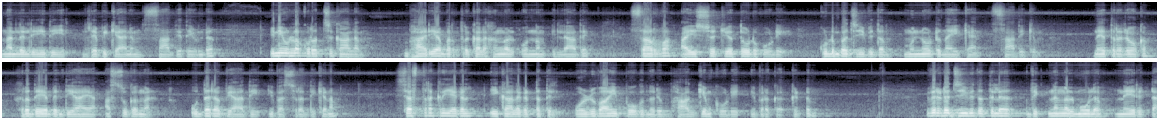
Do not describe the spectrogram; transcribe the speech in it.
നല്ല രീതിയിൽ ലഭിക്കാനും സാധ്യതയുണ്ട്. ഇനിയുള്ള കുറച്ച് കാലം ഭാര്യാഭർത്തൃ കലഹങ്ങൾ ഒന്നും ഇല്ലാതെ സർവ ഐശ്വര്യത്തോടുകൂടി കുടുംബജീവിതം മുന്നോട്ട് നയിക്കാൻ സാധിക്കും. നേത്രരോഗം ഹൃദയബന്ധിയായ അസുഖങ്ങൾ ഉദരവ്യാധി ഇവ ശ്രദ്ധിക്കണം. ശസ്ത്രക്രിയകൾ ഈ കാലഘട്ടത്തിൽ ഒഴിവായി പോകുന്നൊരു ഭാഗ്യം കൂടി ഇവർക്ക് കിട്ടും. ഇവരുടെ ജീവിതത്തിൽ വിഘ്നങ്ങൾ മൂലം നേരിട്ട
